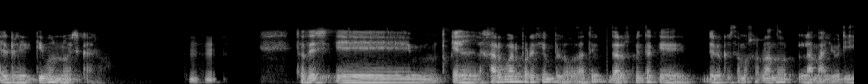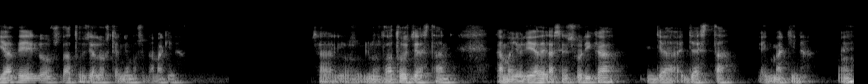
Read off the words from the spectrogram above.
el predictivo no es caro. Entonces, eh, el hardware, por ejemplo, daros cuenta que de lo que estamos hablando, la mayoría de los datos ya los tenemos en la máquina. O sea, los, datos ya están, la mayoría de la sensórica ya, ya está en máquina. ¿eh?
